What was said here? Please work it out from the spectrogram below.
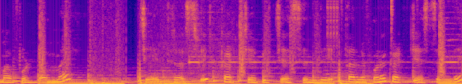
మా బుడ్డమ్మాయి చేతిరస్వి కట్ చేపించేసింది తను కూడా కట్ చేసింది.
